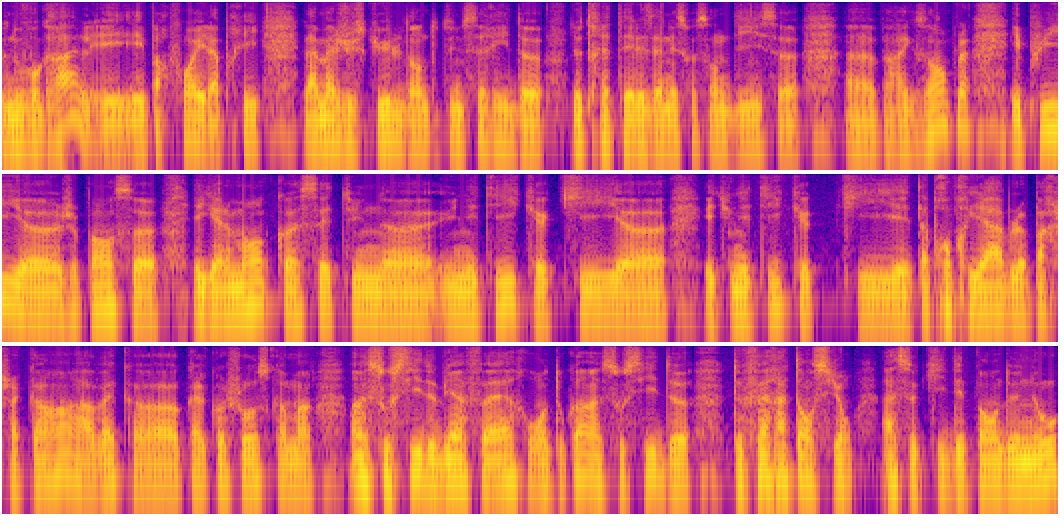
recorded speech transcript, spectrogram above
nouveau Graal. Et, parfois, il a pris la majuscule dans toute une série de, traités années 70 euh, euh, par exemple. Et puis euh, je pense également que c'est une une éthique qui est une éthique qui est appropriable par chacun avec euh, quelque chose comme un, souci de bien faire ou en tout cas un souci de, de faire attention à ce qui dépend de nous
